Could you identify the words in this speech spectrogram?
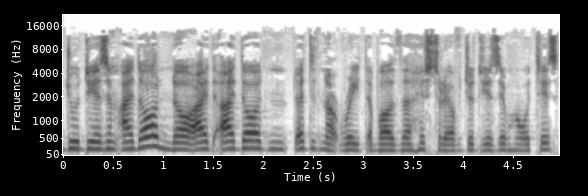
Judaism. I don't know. I I don't. I did not read about the history of Judaism how it is.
